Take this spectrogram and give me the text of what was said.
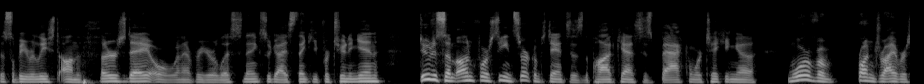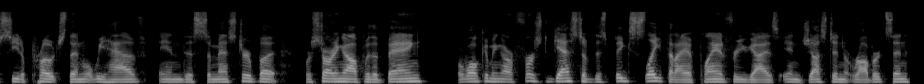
This will be released on Thursday or whenever you're listening. So, guys, thank you for tuning in. Due to some unforeseen circumstances, the podcast is back and we're taking a more of a front driver's seat approach than what we have in this semester. But we're starting off with a bang. We're welcoming our first guest of this big slate that I have planned for you guys in Justin Robertson,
